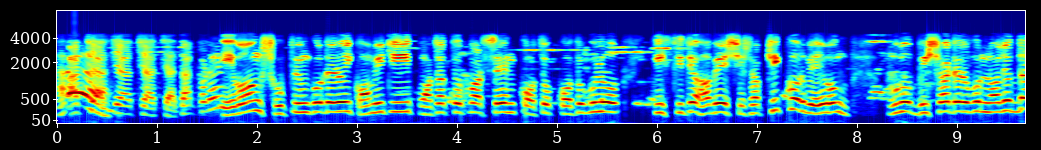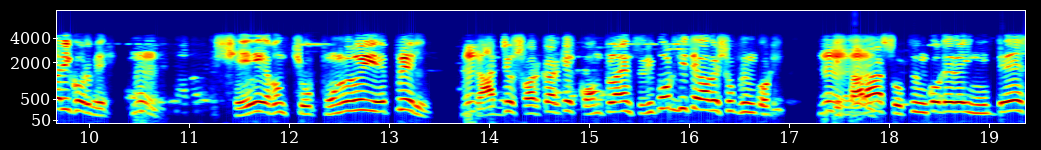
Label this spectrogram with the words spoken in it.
আচ্ছা আচ্ছা আচ্ছা আচ্ছা। তারপরে? এবং সুপ্রিম কোর্টের ওই কমিটি পঁচাত্তর পার্সেন্ট কত কতগুলো কিস্তিতে হবে সেসব ঠিক করবে এবং পুরো বিষয়টার উপর নজরদারি করবে। হুম। সেই এবং পনেরোই এপ্রিল রাজ্য সরকারকে কমপ্লায়েন্স রিপোর্ট দিতে হবে সুপ্রিম কোর্টে। তারা সুপ্রিম কোর্টের এই নির্দেশ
